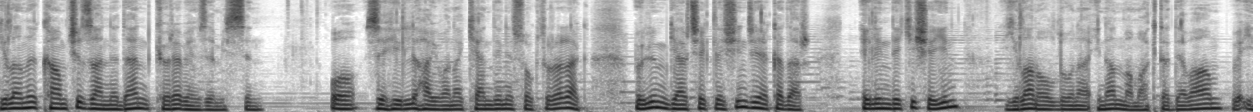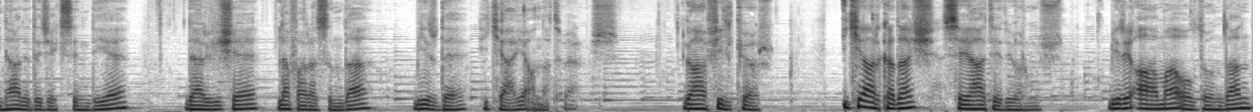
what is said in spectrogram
yılanı kamçı zanneden köre benzemişsin. O zehirli hayvana kendini sokturarak ölüm gerçekleşinceye kadar elindeki şeyin yılan olduğuna inanmamakta devam ve inat edeceksin diye dervişe laf arasında bir de hikaye anlatıvermiş. Gafil kör. İki arkadaş seyahat ediyormuş. Biri ama olduğundan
